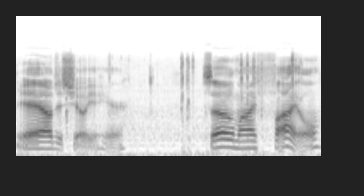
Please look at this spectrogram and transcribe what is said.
Yeah, I'll just show you here. So my file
